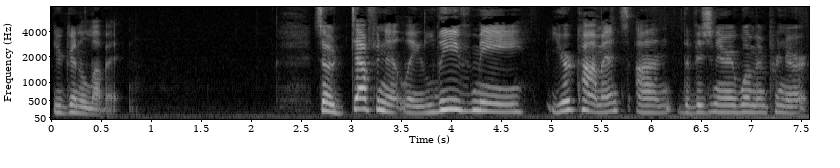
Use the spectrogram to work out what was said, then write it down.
you're going to love it. So definitely leave me your comments on the Visionary Womanpreneur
